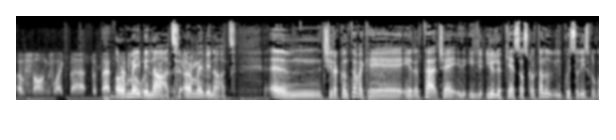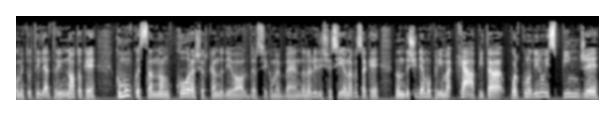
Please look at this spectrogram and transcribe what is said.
of songs like that but that Or that's maybe not, or maybe not. Ehm, ci raccontava che in realtà, cioè, io io gli ho chiesto, ascoltando questo disco come tutti gli altri, noto che comunque stanno ancora cercando di evolversi come band. No? Lui dice: Sì, è una cosa che non decidiamo prima, capita, qualcuno di noi spinge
